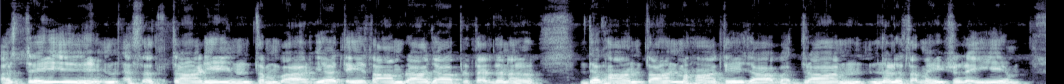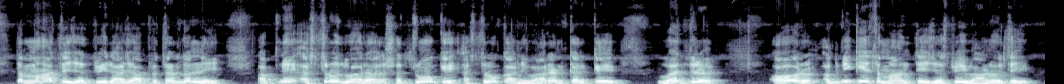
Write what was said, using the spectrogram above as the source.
अस्त्राणी संवार्य तेषा राजा प्रतर्दन दघान महातेजा भद्रा नल समहिषर तब महातेजस्वी राजा प्रतर्दन ने अपने अस्त्रों द्वारा शत्रुओं के अस्त्रों का निवारण करके वज्र और अग्नि के समान तेजस्वी बाणों से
